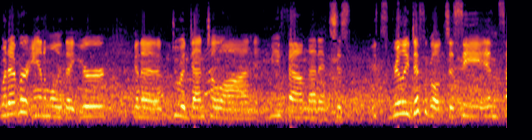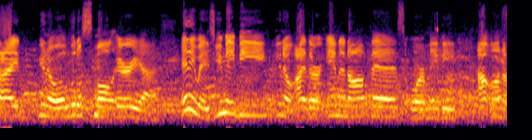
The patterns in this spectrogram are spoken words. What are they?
whatever animal that you're going to do a dental on. We found that it's just it's really difficult to see inside, you know, a little small area. Anyways, you may be, you know, either in an office or maybe out on a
